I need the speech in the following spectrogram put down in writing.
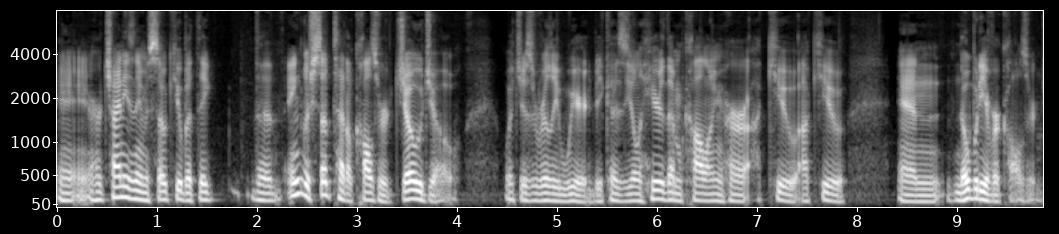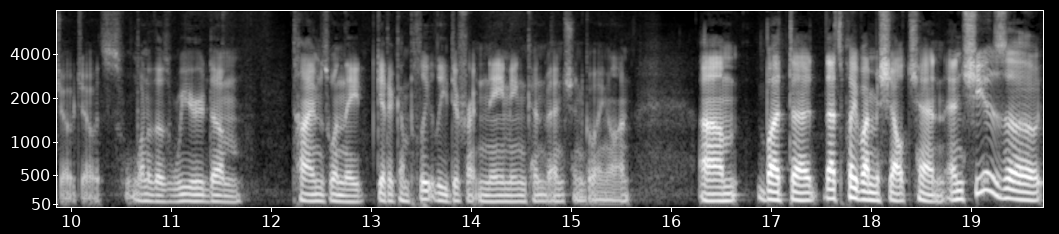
Uh, her Chinese name is So Q, but they the English subtitle calls her Jojo, which is really weird because you'll hear them calling her Aq Aq, and nobody ever calls her Jojo. It's one of those weird um, times when they get a completely different naming convention going on. Um, but uh, that's played by Michelle Chen, and she is a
